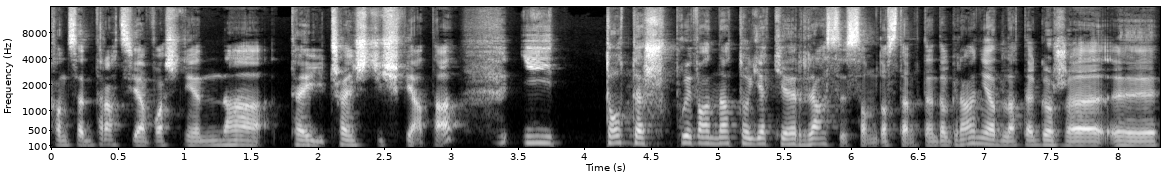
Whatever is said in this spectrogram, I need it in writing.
koncentracja właśnie na tej części świata i to też wpływa na to, jakie rasy są dostępne do grania, dlatego że y,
